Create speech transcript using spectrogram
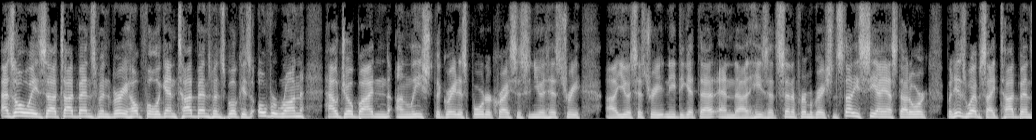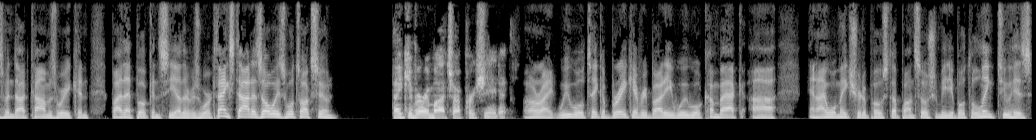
as always, uh, Todd Bensman, very helpful. Again, Todd Bensman's book is Overrun: How Joe Biden Unleashed the Greatest Border Crisis in U.S. History. Uh, U.S. History need to get that, and uh, he's at Center for Immigration Studies, CIS.org. But his website, ToddBensman.com, is where you can buy that book and see other of his work. Thanks, Todd. As always, we'll talk soon. Thank you very much. I appreciate it. All right. We will take a break, everybody. We will come back, uh, and I will make sure to post up on social media both the link to his,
